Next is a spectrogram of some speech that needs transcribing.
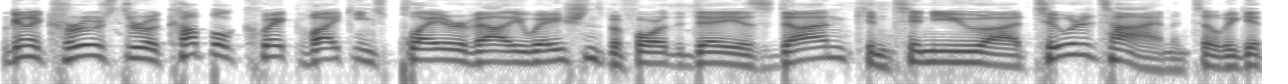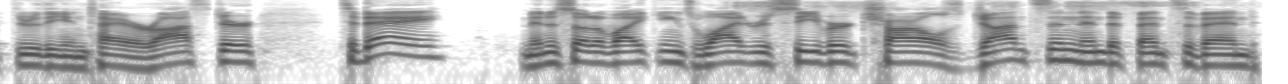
We're going to cruise through a couple quick Vikings player evaluations before the day is done. Continue uh, two at a time until we get through the entire roster. Today, Minnesota Vikings wide receiver Charles Johnson and defensive end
